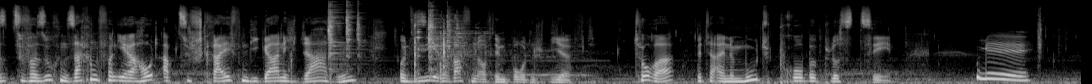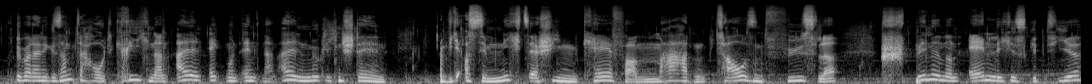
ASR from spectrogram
zu versuchen, Sachen von ihrer Haut abzustreifen, die gar nicht da sind, und wie sie ihre Waffen auf den Boden wirft. Tora, bitte eine Mutprobe plus 10. Nö. Über deine gesamte Haut kriechen an allen Ecken und Enden, an allen möglichen Stellen. Wie aus dem Nichts erschienen Käfer, Maden, Tausendfüßler, Spinnen und ähnliches Getier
